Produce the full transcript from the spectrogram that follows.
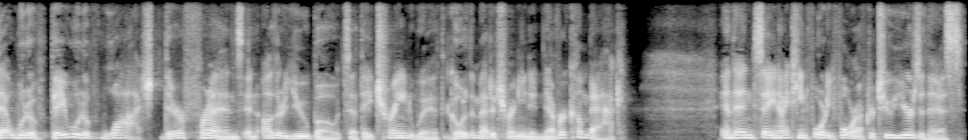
that would have they would have watched their friends and other U-boats that they trained with go to the Mediterranean and never come back. And then say 1944 after 2 years of this,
